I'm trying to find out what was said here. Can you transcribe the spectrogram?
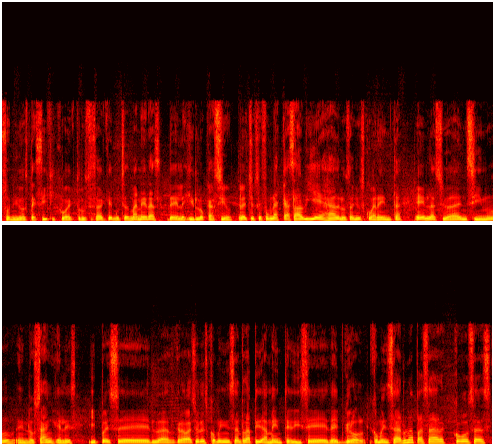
sonido específico, Héctor. Usted sabe que hay muchas maneras de elegir locación. El hecho es que fue una casa vieja de los años 40 en la ciudad de Encino, en Los Ángeles, y pues eh, las grabaciones comienzan rápidamente, dice Dave Grohl. Comenzaron a pasar cosas,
